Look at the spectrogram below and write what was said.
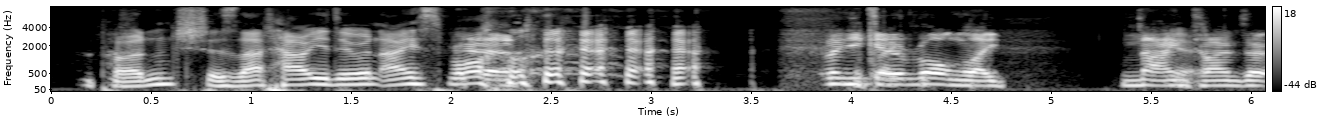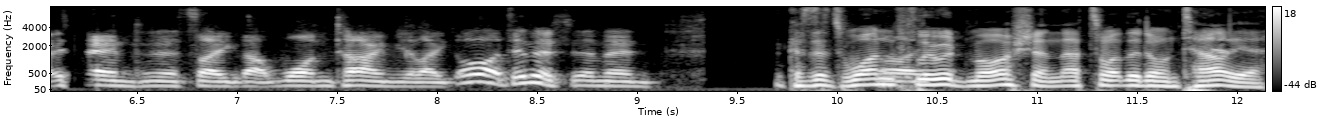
punch. Is that how you do an ice ball? and then you it's get like- it wrong like nine Yeah. times out of ten, and it's like that one time you're like, oh, I did it, and then Because it's one Right. fluid motion. That's what they don't tell you.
